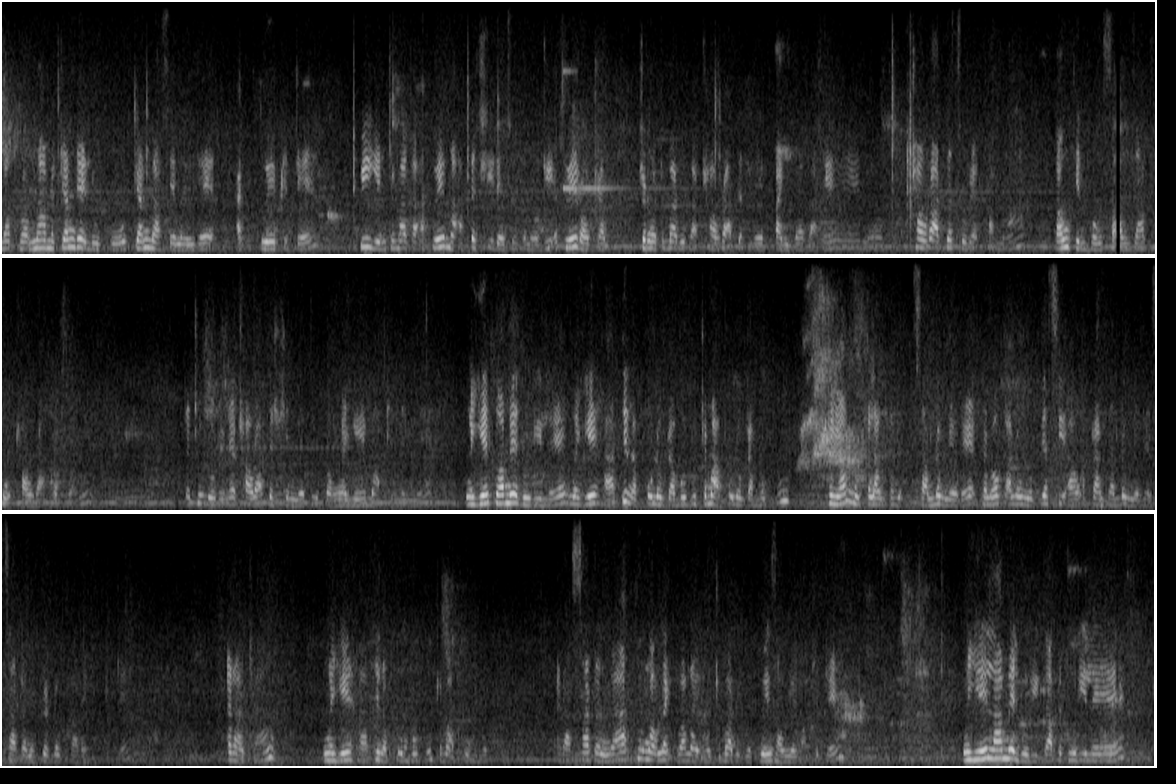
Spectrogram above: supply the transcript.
နောက်တော့နာမကျန်းတဲ့လူကိုကျန်းမာစေနိုင်တဲ့အသွေးဖြစ်တယ်ပြီးရင်ကျမကအသွေးမှာအသက်ရှိတယ်ဆိုတော့ဒီအသွေးတော်ကြောင့်ကျွန်တော်ကျမတို့ကထောက်ရအသက်လေးပိုင်သွားပါတယ်နော်ထောက်ရအသက်ဆိုတဲ့အခါမှာကောင်းကင်ဘုံဆောင်စားဖို့ထောက်ရအသက်ပေါ့နော်တချို့လူတွေလည်းထောက်ရအသက်ရှင်နေသူတော့ငရဲမှာဖြစ်နေတယ် ငရဲသွားမဲ့လူတွေလည်းငရဲဟာတင့်အဖို့လောက်တာမဟုတ်ဘူးကျမအဖို့လောက်တာမဟုတ်ဘူးခရကိုကလန်ဆန်လုပ်နေတဲ့တလောကလုံးကိုပြည့်စည်အောင်အတန်တန်လုပ်နေတဲ့စာတန်နဲ့တွေ့လုပ်ထားတယ်ဖြစ်တယ်အဲ့ဒါကြောင့်ငရဲဟာတင့်အဖို့မဟုတ်ဘူးကျမအဖို့မဟုတ်ဘူးအဲ့ဒါစာတန်ကသူ့နောက်လိုက်သွားနိုင်အောင်ကျမတို့ကိုတွေးဆောင်နေတာဖြစ်တယ်ငရဲလာမဲ့လူတွေကဘယ်သူတွေလဲ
